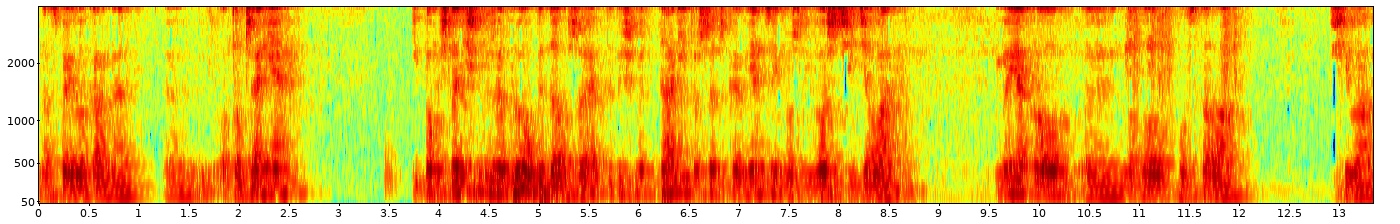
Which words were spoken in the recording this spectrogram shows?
na swoje lokalne otoczenie. I pomyśleliśmy, że byłoby dobrze, gdybyśmy dali troszeczkę więcej możliwości działania. My jako nowo powstała siła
